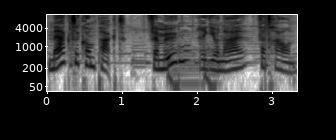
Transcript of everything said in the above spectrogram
Märkte kompakt. Vermögen, regional, Vertrauen.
